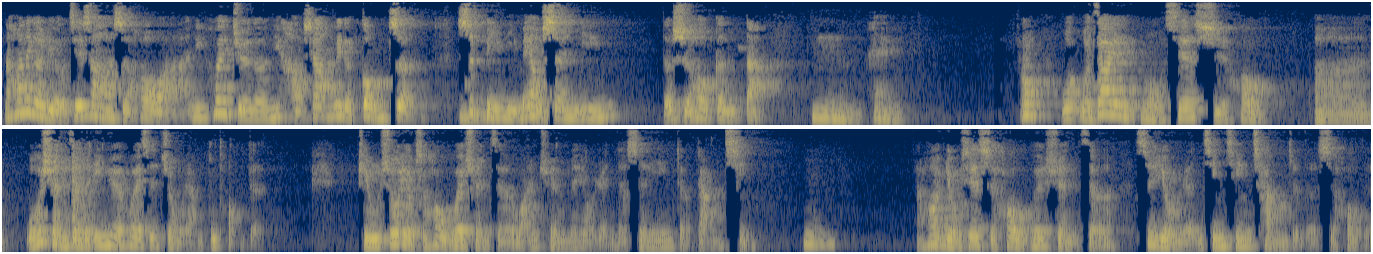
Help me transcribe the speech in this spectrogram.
然后那个柳接上的时候啊，你会觉得你好像那个共振是比你没有声音的时候更大。嗯，嘿，哦，我我在某些时候，呃，我选择的音乐会是迥然不同的。比如说，有时候我会选择完全没有人的声音的钢琴，嗯，然后有些时候我会选择是有人轻轻唱着的时候的。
